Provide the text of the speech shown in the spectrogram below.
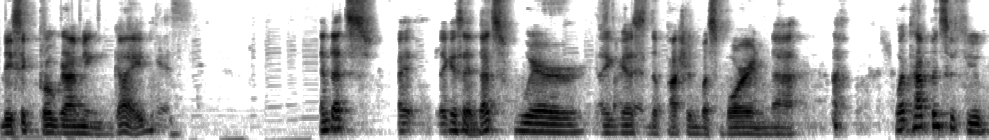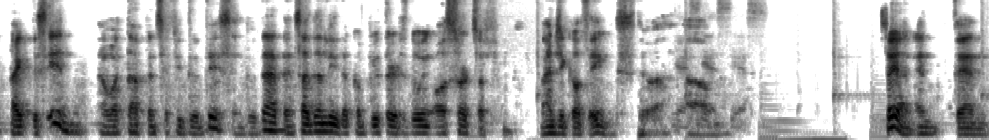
basic programming guide. yes. And that's I, like I said, that's where I guess the passion was born. Na, "Ah, what happens if you type this in? Uh, What happens if you do this and do that? And suddenly the computer is doing all sorts of magical things. Yes, Um, yes, yes. So yeah, and then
